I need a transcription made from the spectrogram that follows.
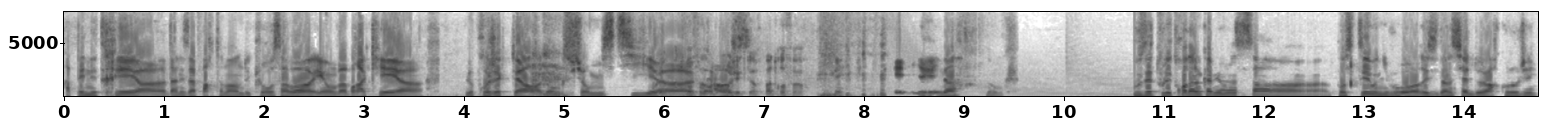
à pénétrer euh, dans les appartements de Kurosawa et on va braquer euh, le projecteur donc sur Misty, Ouais, pas euh, trop fort, le projecteur, pas trop fort. et Irina. Donc, vous êtes tous les trois dans le camion, là, c'est ça, euh, posté au niveau euh, résidentiel de l'archéologie?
